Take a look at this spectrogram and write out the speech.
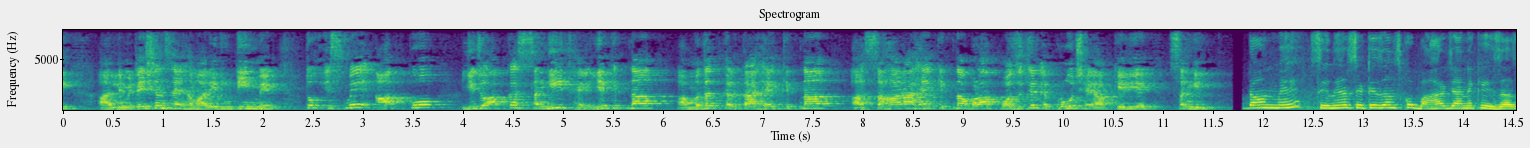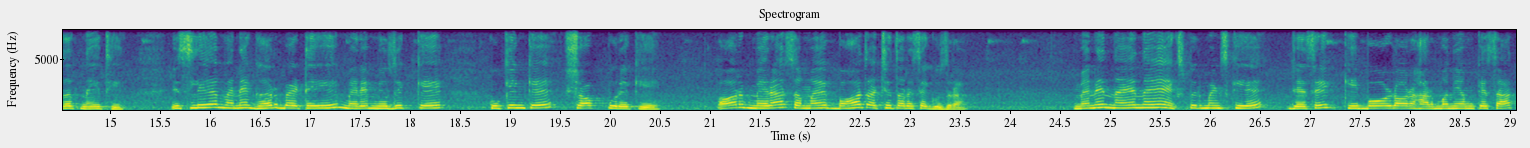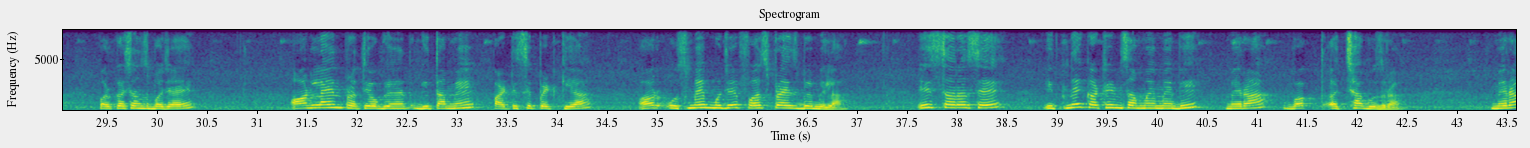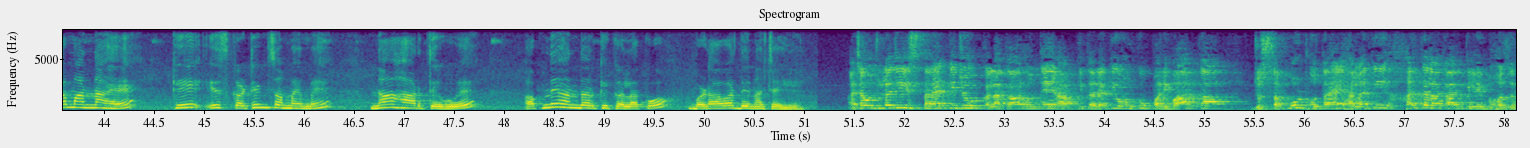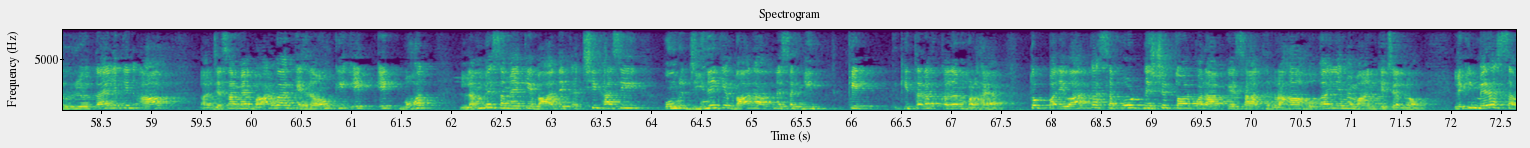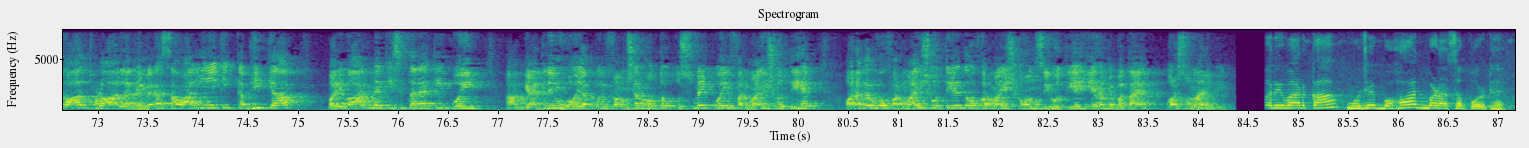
लिमिटेशंस हैं हमारी रूटीन में। तो इसमें आपको, ये जो आपका संगीत है, ये कितना मदद करता है, कितना सहारा है, कितना बड़ा पॉजिटिव अप्रोच है आपके लिए संगीत? लॉकडाउन में सीनियर सिटीजन्स को बाहर जाने की इजाज़त नहीं थी। इसलिए मैंने घर बैठे ही मेरे म्यूज़िक के कुकिंग के शौक़ पूरे किए। और मेरा समय बहुत अच्छी तरह से गुजरा। मैंने नए नए एक्सपेरिमेंट्स किए, जैसे कीबोर्ड और हारमोनियम के साथ परकशंस बजाए ऑनलाइन प्रतियोगिता में पार्टिसिपेट किया और उसमें मुझे फ़र्स्ट प्राइज़ भी मिला। इस तरह से इतने कठिन समय में भी मेरा वक्त अच्छा गुजरा। मेरा मानना है कि इस कठिन समय में ना हारते हुए अपने अंदर की कला को बढ़ावा देना चाहिए। अच्छा उज्ज्वला जी, इस तरह के जो कलाकार होते हैं आपकी तरह के, उनको परिवार का जो सपोर्ट होता है, हालाँकि हर कलाकार के लिए बहुत ज़रूरी होता है, लेकिन आप, जैसा मैं बार बार कह रहा हूँ कि एक एक बहुत लंबे समय के बाद, एक अच्छी खासी उम्र जीने के बाद आपने संगीत के, की तरफ़ कदम बढ़ाया तो परिवार का सपोर्ट निश्चित तौर पर आपके साथ रहा होगा, ये मैं मान के चल रहा हूँ। लेकिन मेरा सवाल थोड़ा अलग है, मेरा सवाल ये है कि कभी क्या परिवार में किसी तरह की कोई गैदरिंग हो या कोई फ़ंक्शन हो तो उसमें कोई फरमाइश होती है। और अगर वो फरमाइश होती है तो फरमाइश कौन सी होती है, ये हमें बताएँ और सुनाएँ भी परिवार का मुझे बहुत बड़ा सपोर्ट है।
